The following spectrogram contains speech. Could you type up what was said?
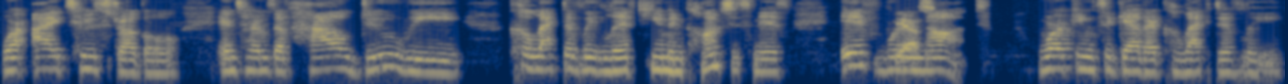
where I too struggle in terms of how do we collectively lift human consciousness if we're yes. not working together collectively.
